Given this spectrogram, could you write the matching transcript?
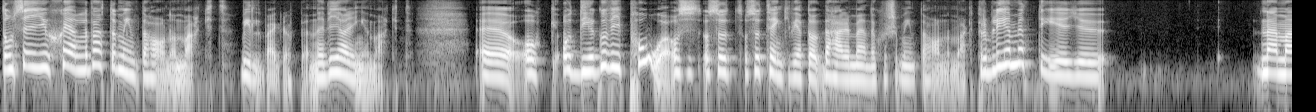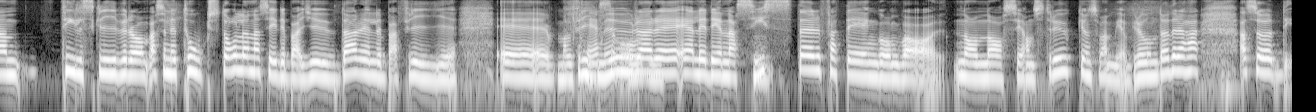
De säger ju själva att de inte har någon makt, Bilderberggruppen. Nej, vi har ingen makt. Eh, och, och det går vi på. Och så, och, så, och så tänker vi att de- det här är människor som inte har någon makt. Problemet är ju när man tillskriver dem, alltså när tokstollarna säger det är bara judar eller bara fri, eh, frimurare eller det är nazister för att det en gång var någon nazianstruken som var med och grundade det här. Alltså, det,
